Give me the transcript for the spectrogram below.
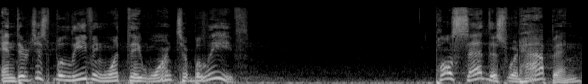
and they're just believing what they want to believe. Paul said this would happen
